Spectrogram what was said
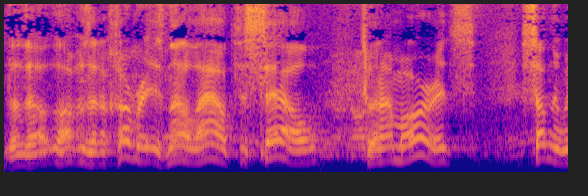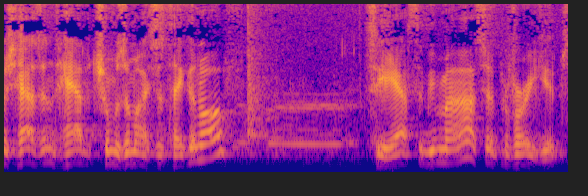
the law that a chaver is not allowed to sell to an amoritz something which hasn't had chumas taken off. So he has to be ma'aser before he gives.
